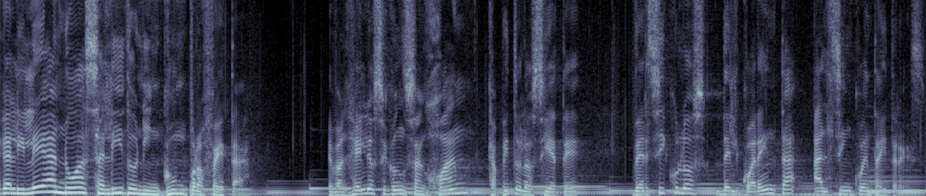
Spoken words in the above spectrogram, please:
Galilea no ha salido ningún profeta. Evangelio según San Juan, capítulo 7, versículos del 40 al 53.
